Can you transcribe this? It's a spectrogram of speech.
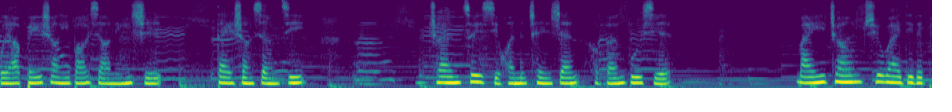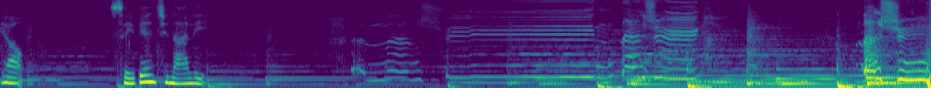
我要背上一包小零食，带上相机，穿最喜欢的衬衫和帆布鞋，买一张去外地的票，随便去哪里。难寻难寻。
